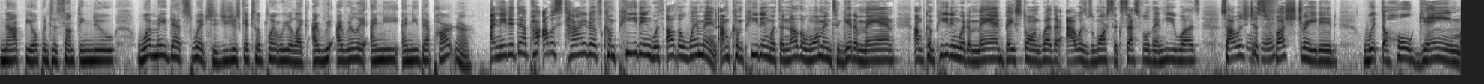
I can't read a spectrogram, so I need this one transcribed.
not be open to something new. What made that switch? Did you just get to a point where you're like, I re- I really I need I need that partner? I needed that part. I was tired of competing with other women. I'm competing with another woman to get a man. I'm competing with a man based on whether I was more successful than he was. So I was just Mhm. frustrated with the whole game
